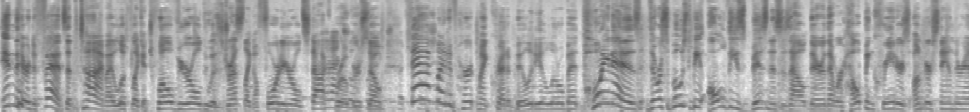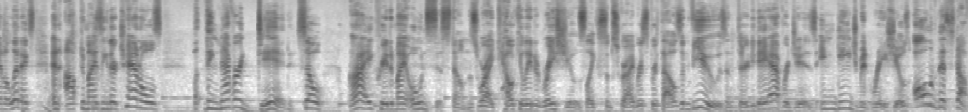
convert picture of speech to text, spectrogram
in their defense, at the time, I looked like a 12 year old who was dressed like a 40 year old stockbroker, so that might have hurt my credibility a little bit. Point is, there were supposed to be all these businesses out there that were helping creators understand their analytics and optimizing their channels, but they never did. So, I created my own systems where I calculated ratios like subscribers per thousand views and 30 day averages, engagement ratios, all of this stuff,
